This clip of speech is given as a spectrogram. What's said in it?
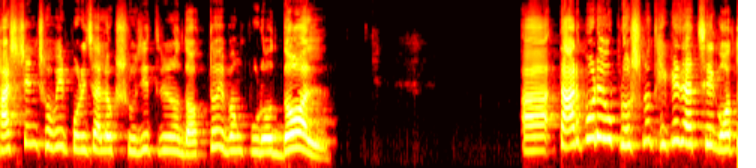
হাসছেন ছবির পরিচালক সুজিত দত্ত এবং পুরো দল। তারপরেও প্রশ্ন থেকে যাচ্ছে, গত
